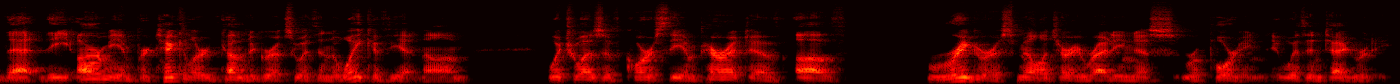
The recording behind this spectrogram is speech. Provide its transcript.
that the Army in particular had come to grips with in the wake of Vietnam, which was, of course, the imperative of rigorous military readiness reporting with integrity,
